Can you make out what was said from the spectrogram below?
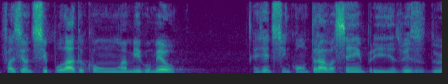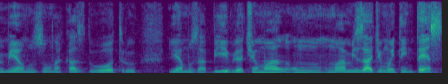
fazia um discipulado com um amigo meu, a gente se encontrava sempre, às vezes dormíamos um na casa do outro, líamos a Bíblia, tinha uma, um, uma amizade muito intensa.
